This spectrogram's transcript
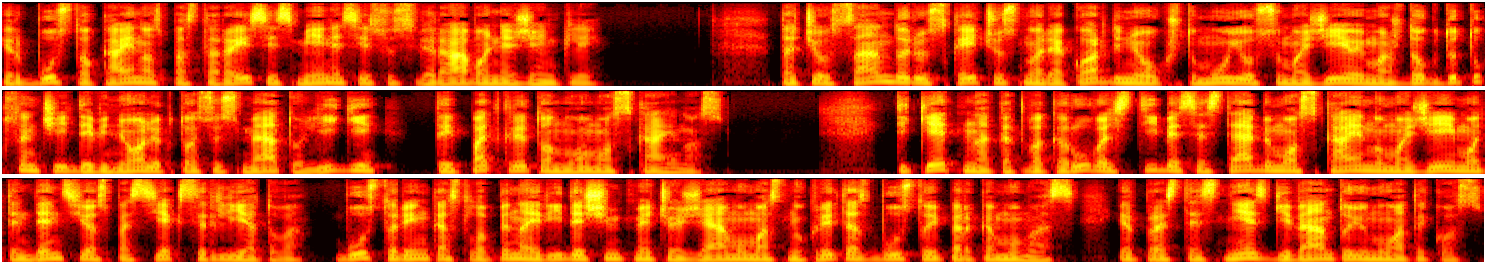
ir būsto kainos pastaraisiais mėnesiais susviravo neženkliai. Tačiau sandorių skaičius nuo rekordinių aukštumų jau sumažėjo į maždaug 2019 metų lygį, taip pat krito nuomos kainos. Tikėtina, kad vakarų valstybėse stebimos kainų mažėjimo tendencijos pasieks ir Lietuvą. Būsto rinkas slopina ir į dešimtmečio žemumas nukritęs būsto įperkamumas ir prastesnės gyventojų nuotaikos.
